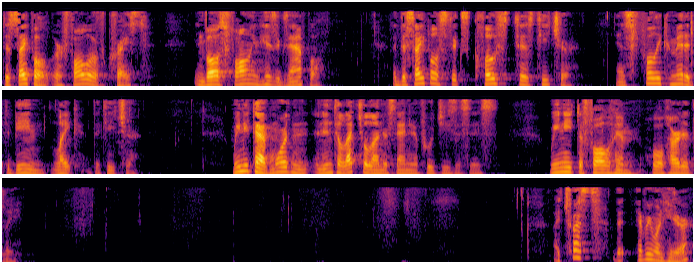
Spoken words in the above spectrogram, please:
disciple or follower of Christ involves following his example. A disciple sticks close to his teacher and is fully committed to being like the teacher. We need to have more than an intellectual understanding of who Jesus is. We need to follow him wholeheartedly. I trust that everyone here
